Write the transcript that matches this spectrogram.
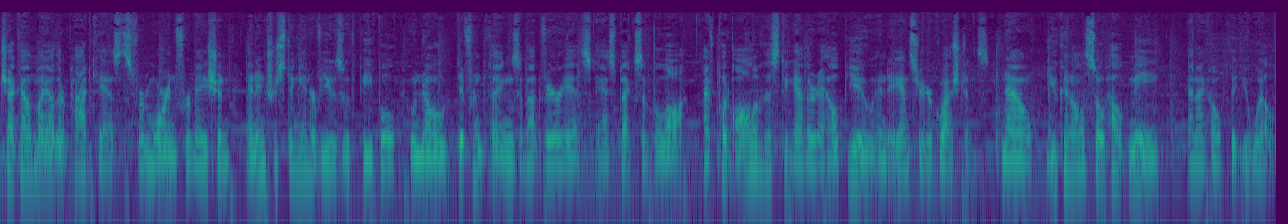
check out my other podcasts for more information and interesting interviews with people who know different things about various aspects of the law. I've put all of this together to help you and to answer your questions. Now, you can also help me, and I hope that you will.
